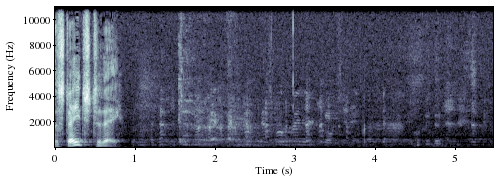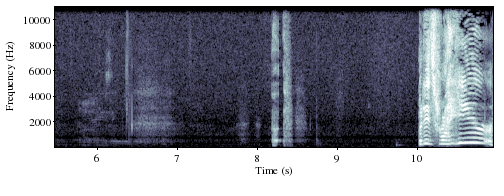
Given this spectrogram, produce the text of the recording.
the stage today. Uh, but it's right here.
